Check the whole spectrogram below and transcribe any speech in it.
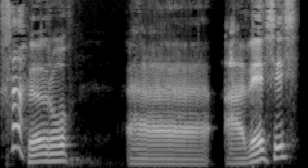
Ja, Pero ah, a veces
